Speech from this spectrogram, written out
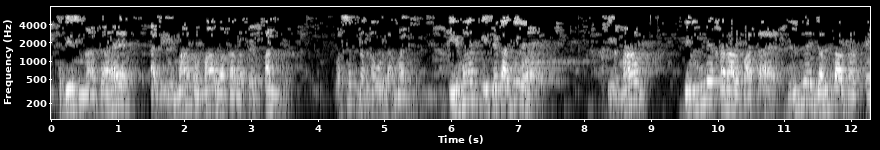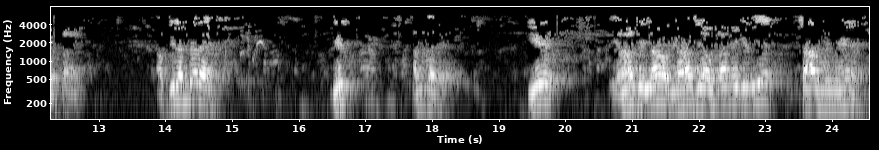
حدیث میں آتا ہے اب ایمان و ماں وقار پھر وسط نہ عمل ایمان کی جگہ دل ہے۔ ایمان دل میں قرار پاتا ہے، دل میں جمتا کہتا ہے۔ اب دل اندر ہے۔ دل اندر ہے۔ یہ یہاں سے یہاں اور یہاں سے یہاں اتارنے کے لیے چار مہینے ہیں۔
